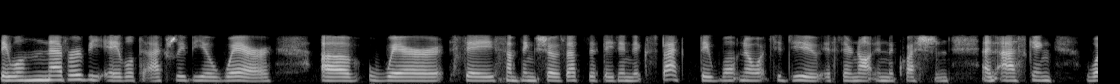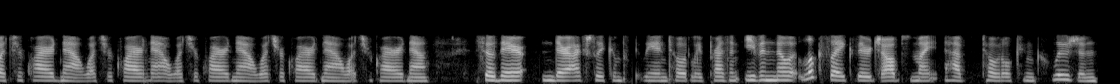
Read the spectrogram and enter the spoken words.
they will never be able to actually be aware of where, say, something shows up that they didn't expect, they won't know what to do if they're not in the question and asking what's required now, what's required now, what's required now, what's required now, what's required now. So they're they're actually completely and totally present, even though it looks like their jobs might have total conclusion.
